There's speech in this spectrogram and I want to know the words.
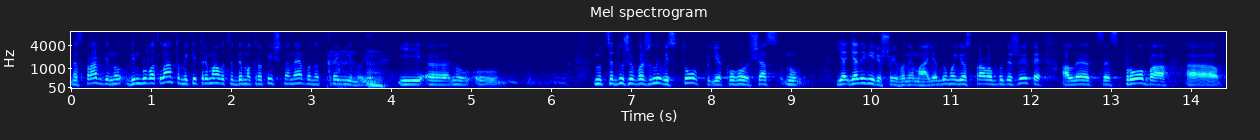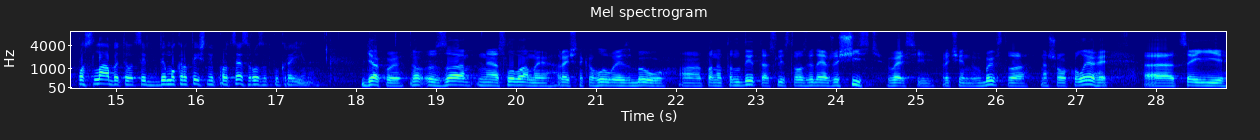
насправді ну він був атлантом, який тримав це демократичне небо над країною. І е, ну. ну це дуже важливий стовп, якого зараз ну. Я, я не вірю, що його немає. Я думаю, його справа буде жити, але це спроба е, послабити оцей демократичний процес розвитку країни. Дякую. Ну, за е, словами речника голови СБУ е, пана Тандита, слідство розглядає вже шість версій причин вбивства нашого колеги. Е, Це і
